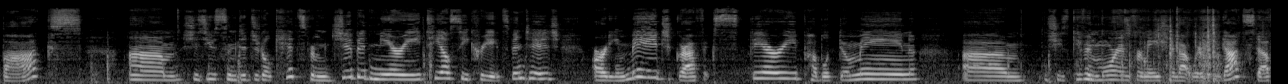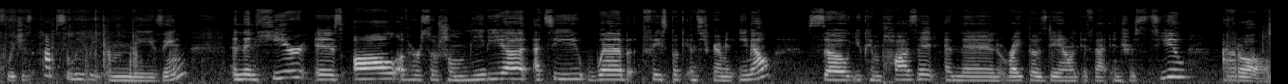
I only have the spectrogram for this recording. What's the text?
box. Um, she's used some digital kits from Jibbid Neri, TLC Creates Vintage, Artie Mage, Graphics Fairy, Public Domain, um, she's given more information about where she got stuff, which is absolutely amazing. And then here is all of her social media, Etsy, web, Facebook, Instagram, and email. So you can pause it and then write those down if that interests you at all.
